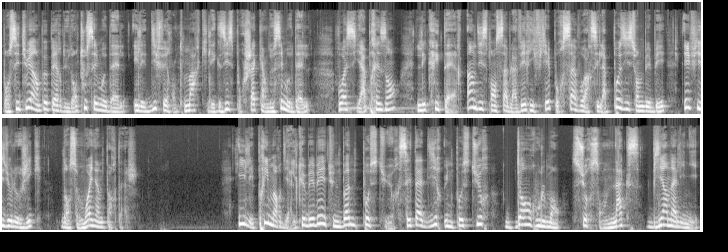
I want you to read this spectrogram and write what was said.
Bon, si tu es un peu perdu dans tous ces modèles et les différentes marques qu'il existe pour chacun de ces modèles, voici à présent les critères indispensables à vérifier pour savoir si la position de bébé est physiologique dans ce moyen de portage il est primordial que bébé ait une bonne posture, c'est-à-dire une posture d'enroulement sur son axe bien aligné.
